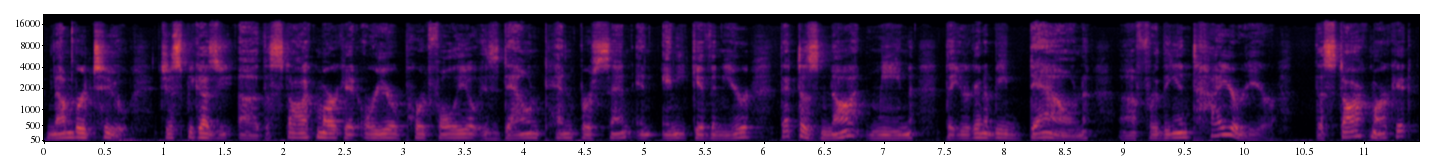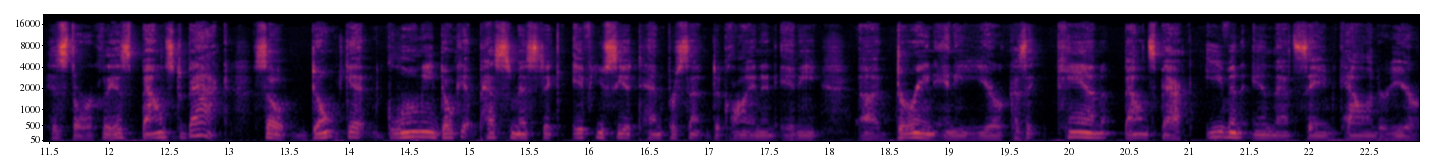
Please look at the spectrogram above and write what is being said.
Number two, just because uh, the stock market or your portfolio is down 10% in any given year, that does not mean that you're going to be down uh, for the entire year the stock market historically has bounced back. So don't get gloomy, don't get pessimistic if you see a 10% decline in any uh, during any year because it can bounce back even in that same calendar year.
